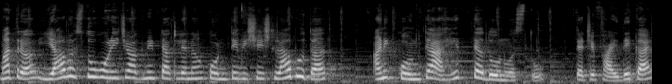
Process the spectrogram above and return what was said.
मात्र या वस्तू होळीच्या अग्नीत टाकल्यानं कोणते विशेष लाभ होतात आणि कोणत्या आहेत त्या दोन वस्तू? त्याचे फायदे काय?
